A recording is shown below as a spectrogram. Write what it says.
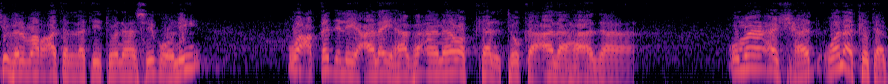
شوف المرأة التي تناسبني واعقد لي عليها فأنا وكلتك على هذا. وما أشهد ولا كتب.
